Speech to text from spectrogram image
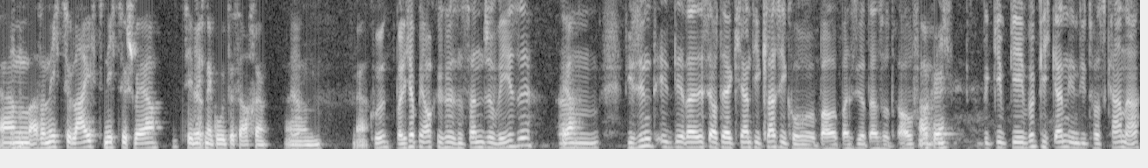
Ähm, mhm. Also nicht zu leicht, nicht zu schwer, ziemlich ja. eine gute Sache. Ähm, cool, weil ich habe mir auch gehört, es ist ein Sangiovese ja. Ähm, die sind, da ist ja auch der Chianti Classico basiert da so drauf. Okay. Und ich gehe geh wirklich gern in die Toskana,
